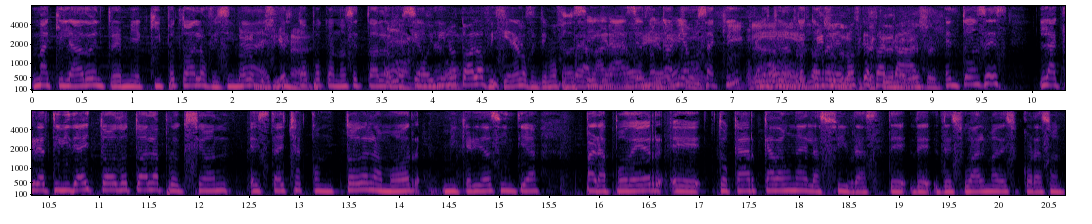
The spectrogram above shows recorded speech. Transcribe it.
maquilado entre mi equipo, toda la oficina. Toda la El- oficina. El topo conoce toda la No, oficina. hoy vino toda la oficina, nos sentimos súper Sí, gracias. No cabíamos aquí. Entonces, la creatividad y todo, toda la producción está hecha con todo el amor, mi querida Cintia, para poder eh, tocar cada una de las fibras de, de- de su alma, de su corazón.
